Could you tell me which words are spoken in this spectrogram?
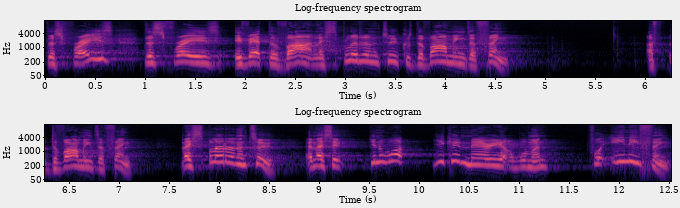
this phrase, this phrase, Evet Devar, and they split it in two because Devar means a thing. A, Devar means a thing. They split it in two, and they said, you know what? You can marry a woman for anything,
